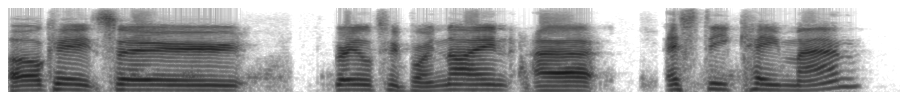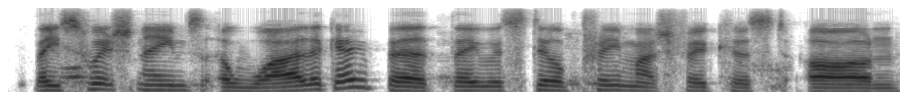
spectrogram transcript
Okay, so Gradle 2.9, uh, SDK Man. They switched names a while ago, but they were still pretty much focused on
